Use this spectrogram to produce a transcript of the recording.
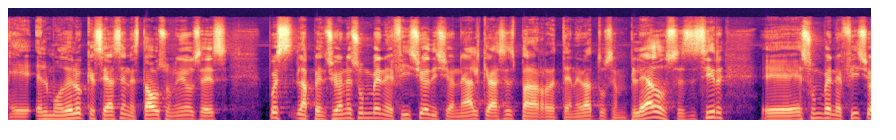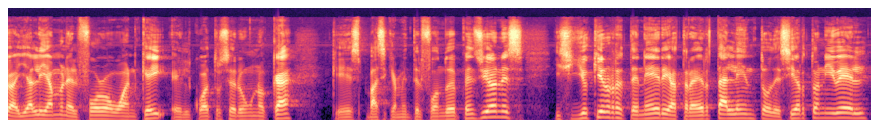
Eh, el modelo que se hace en Estados Unidos es, pues la pensión es un beneficio adicional que haces para retener a tus empleados. Es decir, es un beneficio, allá le llaman el 401k, el 401k que es básicamente el fondo de pensiones. Y si yo quiero retener y atraer talento de cierto nivel,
